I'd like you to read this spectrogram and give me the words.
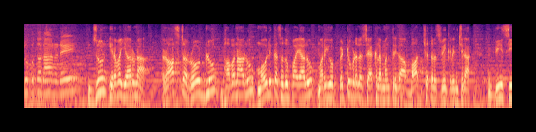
చూపుతున్నానని జూన్ ఇరవై ఆరున రాష్ట్ర రోడ్లు భవనాలు మౌలిక సదుపాయాలు మరియు పెట్టుబడుల శాఖల మంత్రిగా బాధ్యతలు స్వీకరించిన బీసీ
